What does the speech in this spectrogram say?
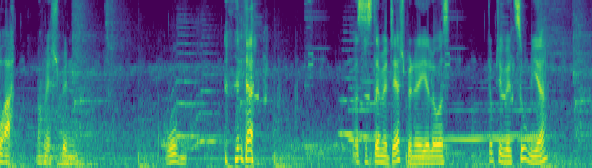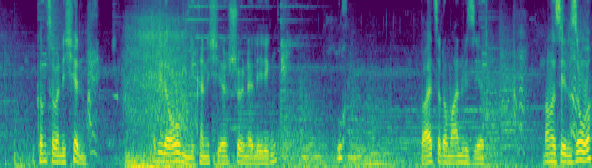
Oha, noch mehr Spinnen. Da oben. Na. Was ist denn mit der Spinne hier los? Ich glaube, die will zu mir. Du kommst aber nicht hin. Und die da oben, die kann ich hier schön erledigen. Huch. Behalte sie doch mal anvisiert. Machen wir es eben so.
